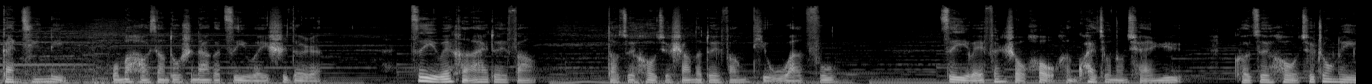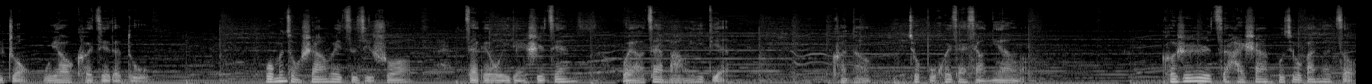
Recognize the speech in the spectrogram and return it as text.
感情里，我们好像都是那个自以为是的人。自以为很爱对方，到最后却伤得对方体无完肤；自以为分手后很快就能痊愈，可最后却中了一种无药可解的毒。我们总是安慰自己说：“再给我一点时间，我要再忙一点，可能就不会再想念了。”可是日子还是按部就班的走，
